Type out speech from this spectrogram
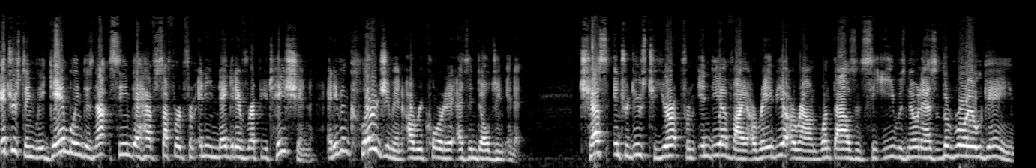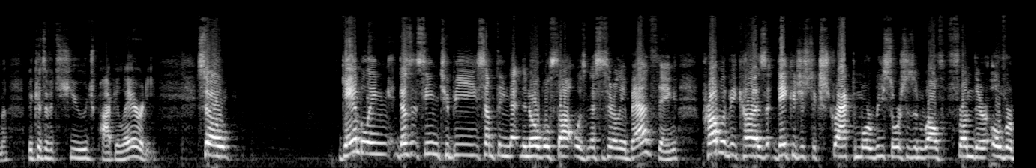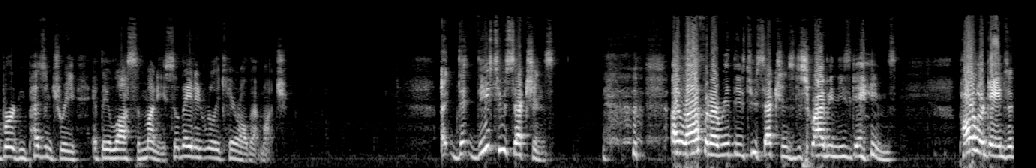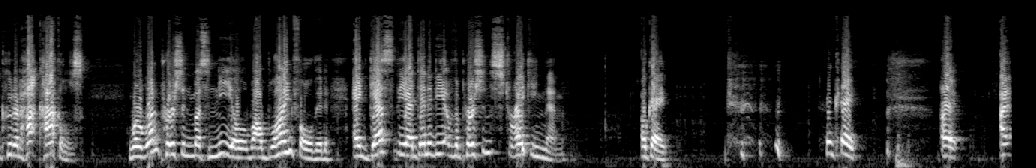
Interestingly, gambling does not seem to have suffered from any negative reputation, and even clergymen are recorded as indulging in it. Chess, introduced to Europe from India via Arabia around 1000 CE, was known as the royal game because of its huge popularity. So, gambling doesn't seem to be something that the nobles thought was necessarily a bad thing, probably because they could just extract more resources and wealth from their overburdened peasantry if they lost some money, so they didn't really care all that much. Uh, th- these two sections, I laugh when I read these two sections describing these games. Parlor games included hot cockles, where one person must kneel while blindfolded and guess the identity of the person striking them. Okay. okay. All right. I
